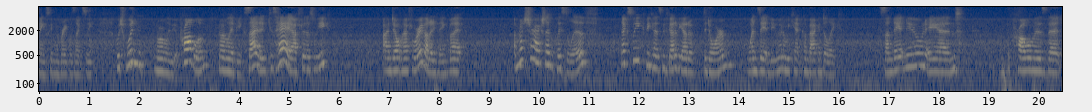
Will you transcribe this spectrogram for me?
Thanksgiving break was next week. Which wouldn't normally be a problem. Normally I'd be excited because hey, after this week, I don't have to worry about anything. But I'm not sure I actually have a place to live next week because we've got to be out of the dorm Wednesday at noon and we can't come back until like Sunday at noon and the problem is that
